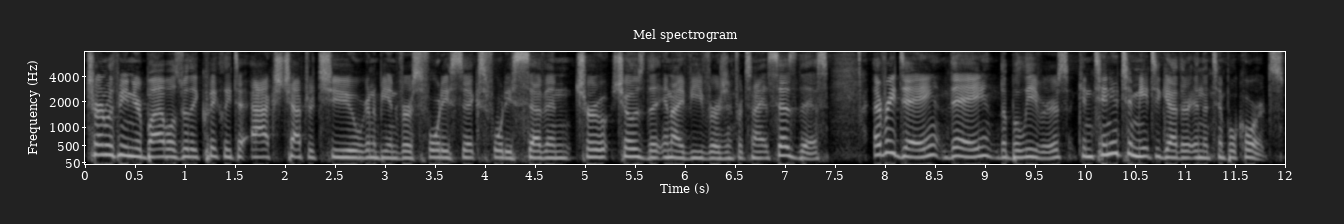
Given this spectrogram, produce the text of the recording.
Turn with me in your Bibles really quickly to Acts chapter 2. We're going to be in verse 46, 47. Cho- chose the NIV version for tonight. It says this Every day, they, the believers, continued to meet together in the temple courts.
